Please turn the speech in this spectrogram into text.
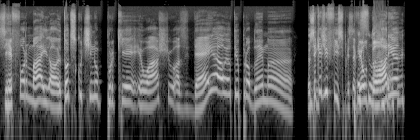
se reformar. Ó, eu tô discutindo porque eu acho as ideias ou eu tenho problema. Eu sei que é difícil, porque você vê o Pessoal. Dória,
